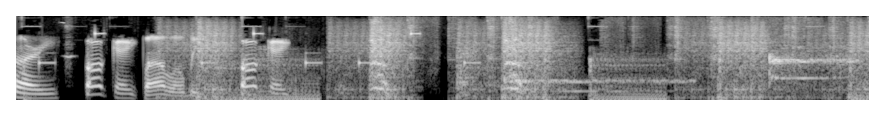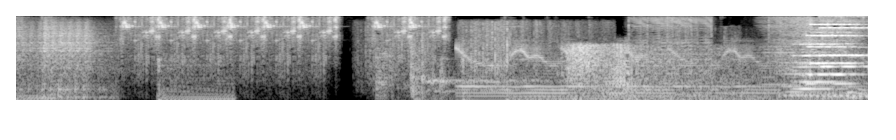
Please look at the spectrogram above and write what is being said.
Sorry. Okay. Follow me. Okay.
